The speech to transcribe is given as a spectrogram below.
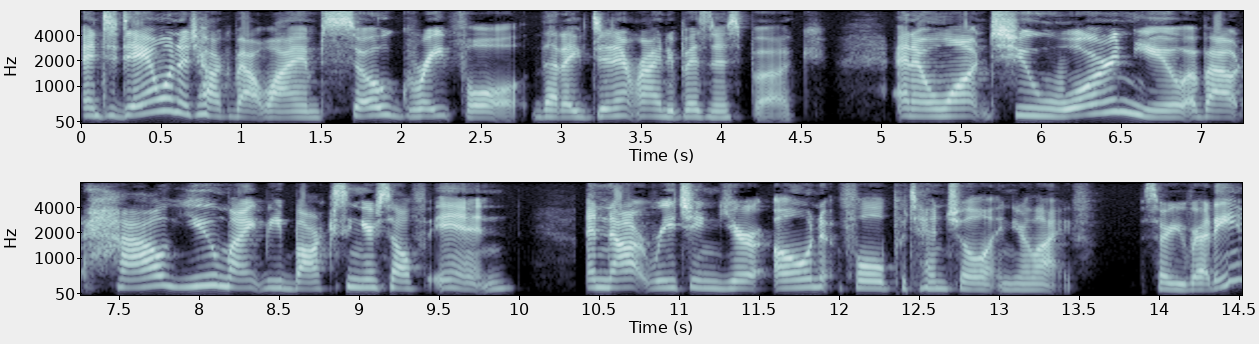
And today I want to talk about why I'm so grateful that I didn't write a business book. And I want to warn you about how you might be boxing yourself in and not reaching your own full potential in your life. So, are you ready?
